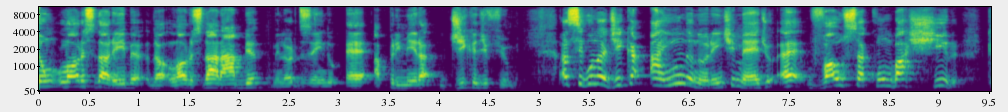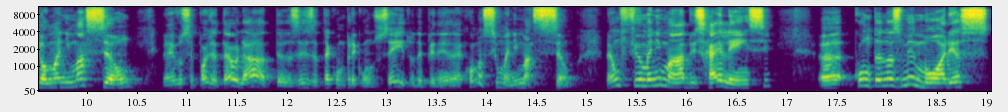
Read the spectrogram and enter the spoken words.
então, Lawrence da, Arábia, da, Lawrence da Arábia, melhor dizendo, é a primeira dica de filme. A segunda dica, ainda no Oriente Médio, é Valsa com Bashir, que é uma animação. Né? Você pode até olhar, às vezes até com preconceito, dependendo, né? como assim uma animação? É um filme animado israelense uh, contando as memórias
